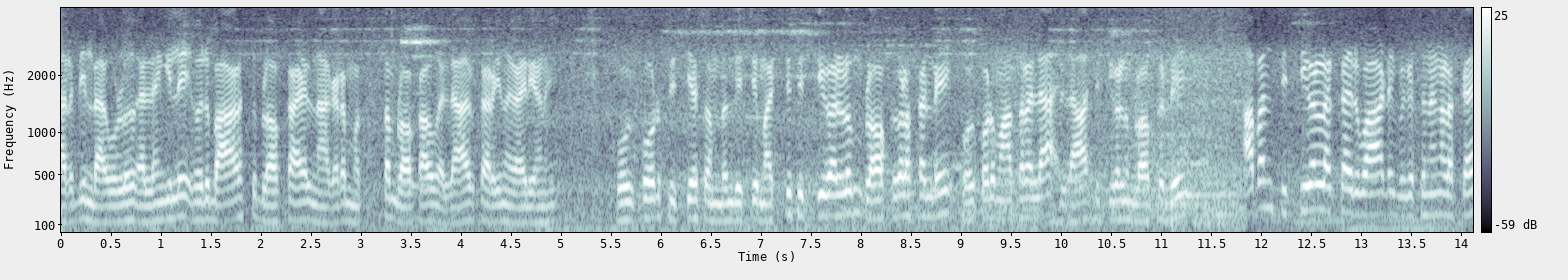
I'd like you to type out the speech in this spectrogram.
അറുതി ഉണ്ടാവുള്ളൂ. അല്ലെങ്കിൽ ഒരു ഭാഗത്ത് ബ്ലോക്കായാൽ നഗരം മൊത്തം ബ്ലോക്കാവും. എല്ലാവർക്കും അറിയുന്ന കാര്യമാണ്. കോഴിക്കോട് സിറ്റിയെ സംബന്ധിച്ച് മറ്റ് സിറ്റികളിലും ബ്ലോക്കുകളൊക്കെ ഉണ്ട്. കോഴിക്കോട് മാത്രമല്ല എല്ലാ സിറ്റികളിലും ബ്ലോക്ക് ഉണ്ട് അപ്പം സിറ്റികളിലൊക്കെ ഒരുപാട് വികസനങ്ങളൊക്കെ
